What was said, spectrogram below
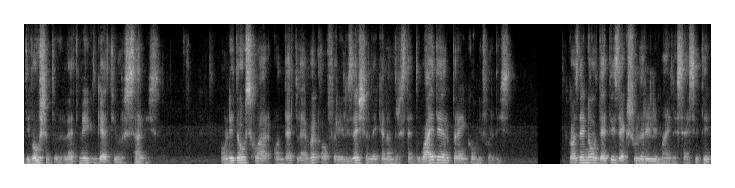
devotion to you. Let me get your service. Only those who are on that level of realization, they can understand why they are praying only for this. Because they know that is actually really my necessity.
